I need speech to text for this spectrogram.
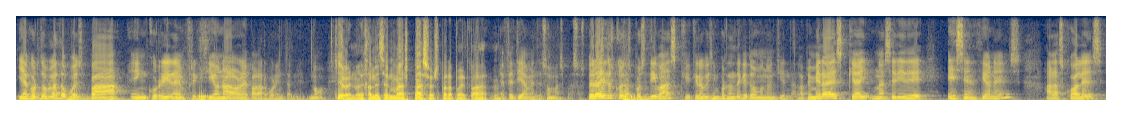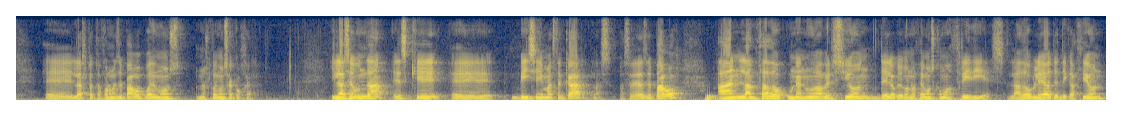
y a corto plazo pues va a incurrir en fricción a la hora de pagar por internet, ¿no? sí, bueno, no dejan de ser más pasos para poder pagar, ¿no? Efectivamente, son más pasos. Pero hay dos cosas positivas que creo que es importante que todo el mundo entienda. La primera es que hay una serie de exenciones a las cuales eh, las plataformas de pago podemos, nos podemos acoger. Y la segunda es que eh, Visa y Mastercard, las pasarelas de pago, han lanzado una nueva versión de lo que conocemos como 3DS, la doble autenticación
